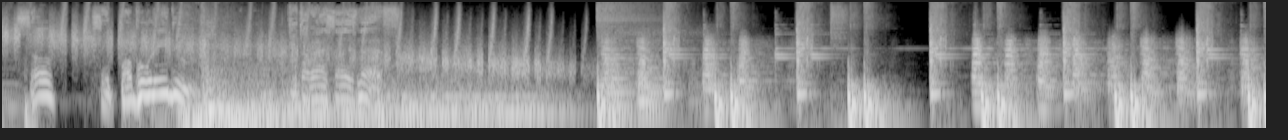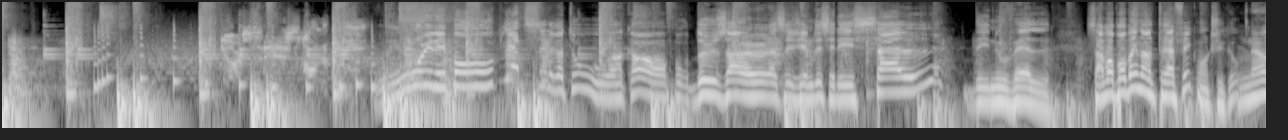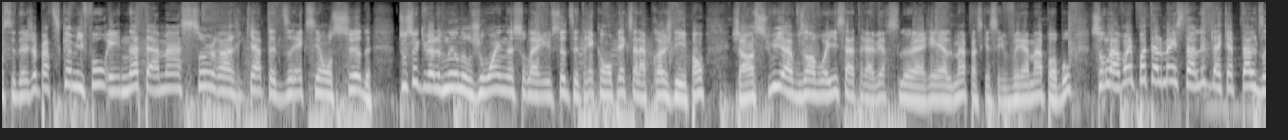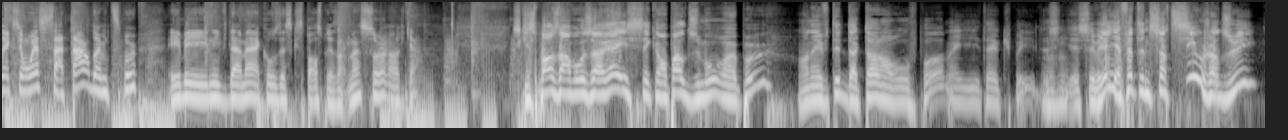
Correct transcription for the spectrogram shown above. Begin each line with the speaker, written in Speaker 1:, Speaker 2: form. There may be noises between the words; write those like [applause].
Speaker 1: Ça, c'est pas pour les doux. 96.9.
Speaker 2: Oui, les paupiètes, c'est de retour encore pour deux heures à CGMD. C'est des salles des nouvelles. Ça va pas bien dans le trafic, mon Chico?
Speaker 3: Non, c'est déjà parti comme il faut et notamment sur Henri IV, direction sud. Tous ceux qui veulent venir nous rejoindre là, sur la rive sud, c'est très complexe à l'approche des ponts. J'en suis à vous envoyer sa traverse là, réellement parce que c'est vraiment pas beau. Sur la 20, pas tellement installé de la capitale direction ouest, ça tarde un petit peu. Et bien évidemment à cause de ce qui se passe présentement sur Henri IV.
Speaker 2: Ce qui se passe dans vos oreilles, c'est qu'on parle d'humour un peu. On a invité le docteur, on rouvre pas, mais il était occupé. C'est vrai, il a fait une sortie aujourd'hui.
